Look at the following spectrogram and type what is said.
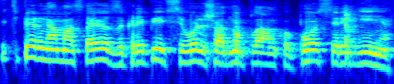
И теперь нам остается закрепить всего лишь одну планку посередине.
